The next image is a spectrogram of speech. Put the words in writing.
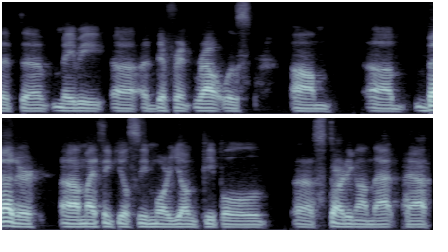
that uh, maybe uh, a different route was um, uh, better. Um, I think you'll see more young people uh, starting on that path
